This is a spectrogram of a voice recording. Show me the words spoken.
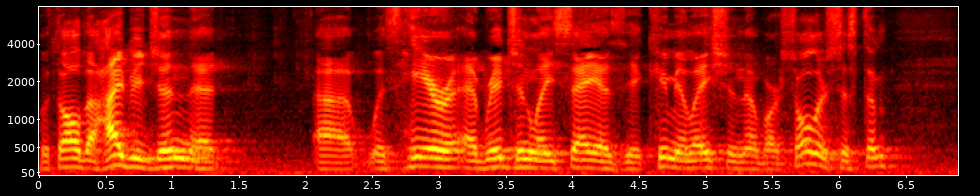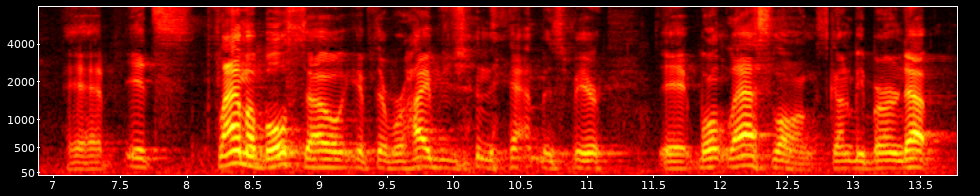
with all the hydrogen that uh, was here originally, say, as the accumulation of our solar system, uh, it's flammable, so if there were hydrogen in the atmosphere, it won't last long. It's going to be burned up.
